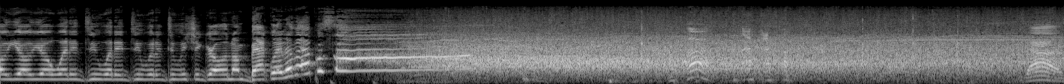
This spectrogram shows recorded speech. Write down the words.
Yo, yo, yo, what it do, what it do, what it do? It's your girl, and I'm back with another episode. yes.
